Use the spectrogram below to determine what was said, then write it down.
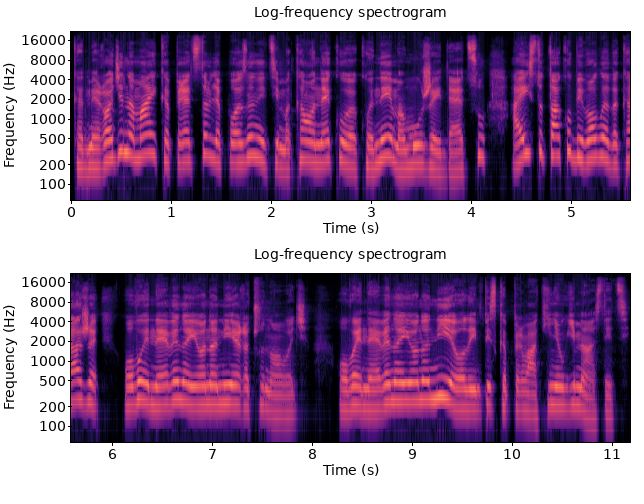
Kad me rođena majka predstavlja poznanicima kao nekoga ko nema muža i decu, a isto tako bi mogla da kaže ovo je Nevena i ona nije računovođa. Ovo je Nevena i ona nije olimpijska prvakinja u gimnastici.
